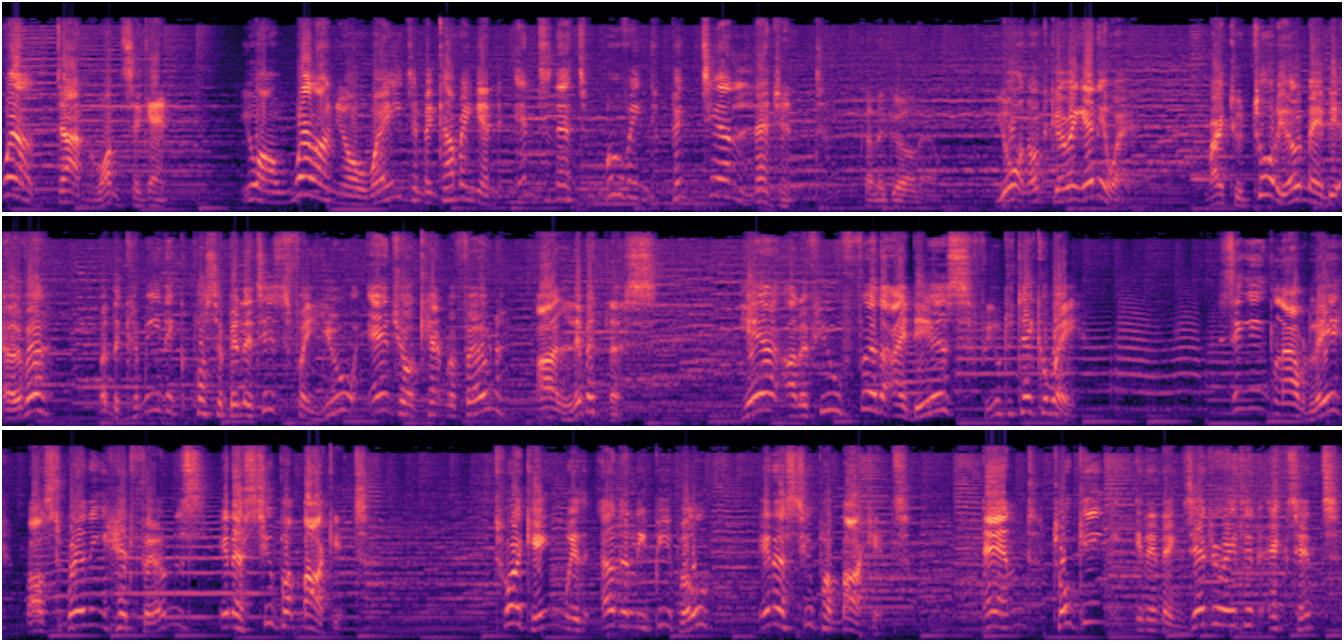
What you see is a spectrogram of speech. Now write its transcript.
well done once again. You are well on your way to becoming an internet moving picture legend. Can I go now? You're not going anywhere. My tutorial may be over, but the comedic possibilities for you and your camera phone are limitless. Here are a few further ideas for you to take away. Singing loudly whilst wearing headphones in a supermarket. Twerking with elderly people in a supermarket. And talking in an exaggerated accent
